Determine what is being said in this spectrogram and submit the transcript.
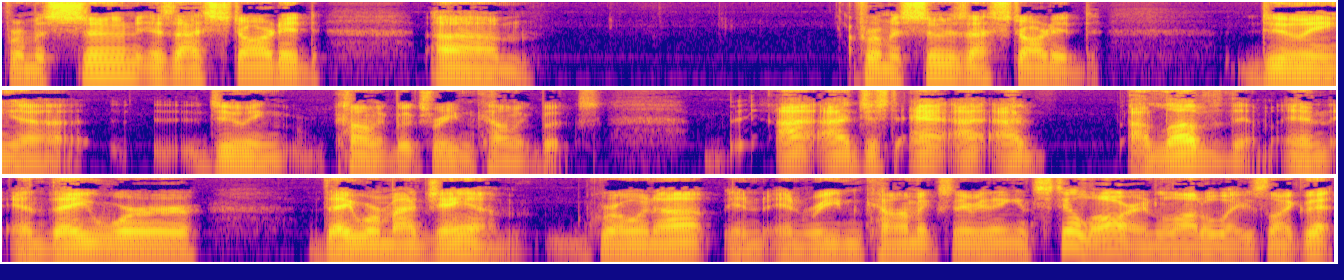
from as soon as I started um, from as soon as I started doing uh, doing comic books, reading comic books. I, I just I, I I loved them, and and they were they were my jam growing up and, and reading comics and everything, and still are in a lot of ways like that.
